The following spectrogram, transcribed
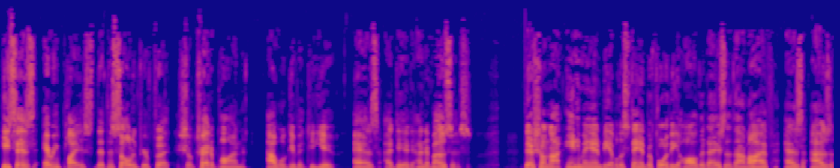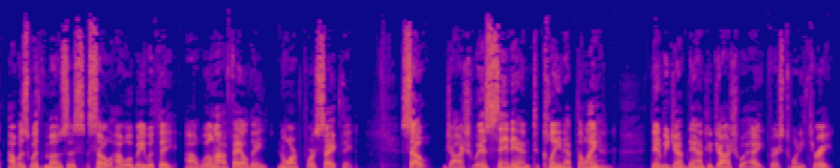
He says, Every place that the sole of your foot shall tread upon, I will give it to you, as I did unto Moses. There shall not any man be able to stand before thee all the days of thy life, as, as I was with Moses, so I will be with thee. I will not fail thee, nor forsake thee. So Joshua is sent in to clean up the land. Then we jump down to Joshua 8, verse 23.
